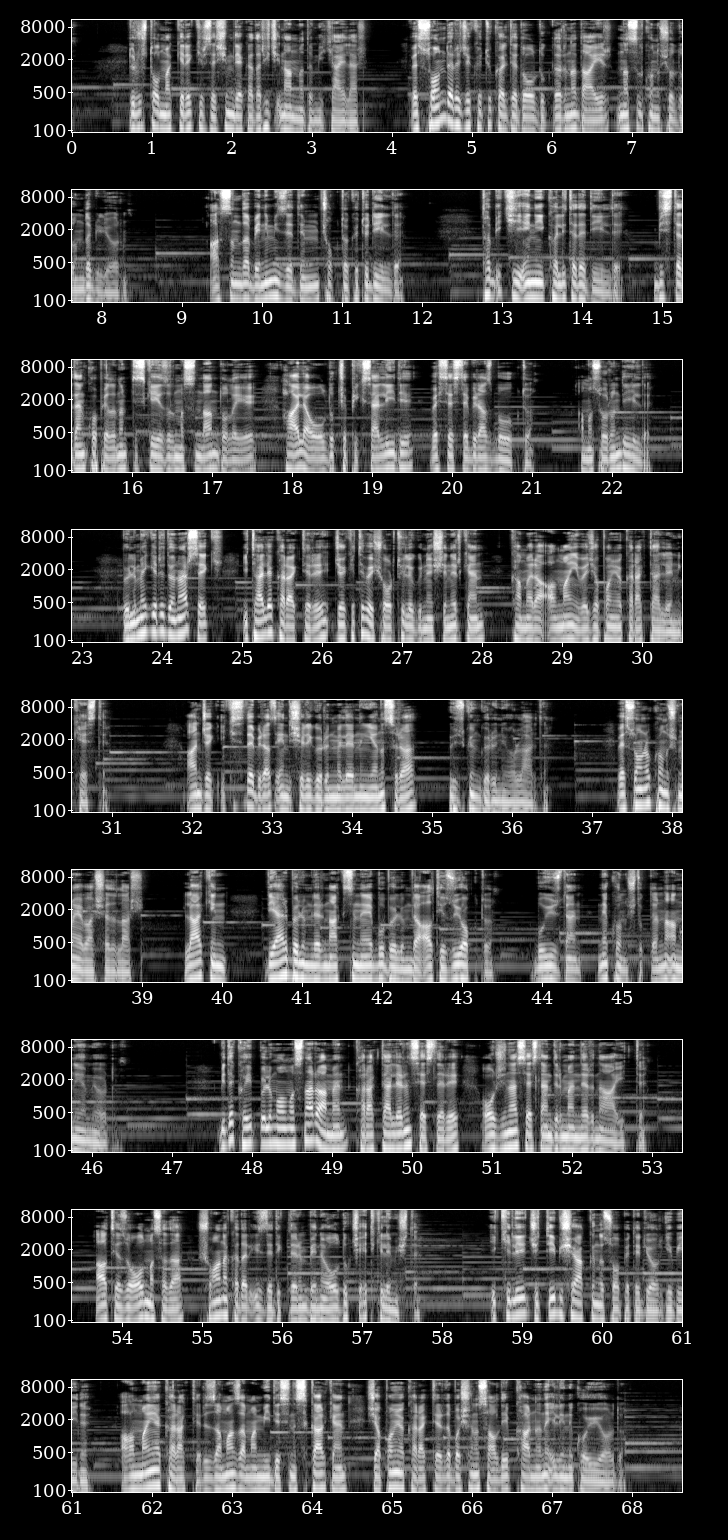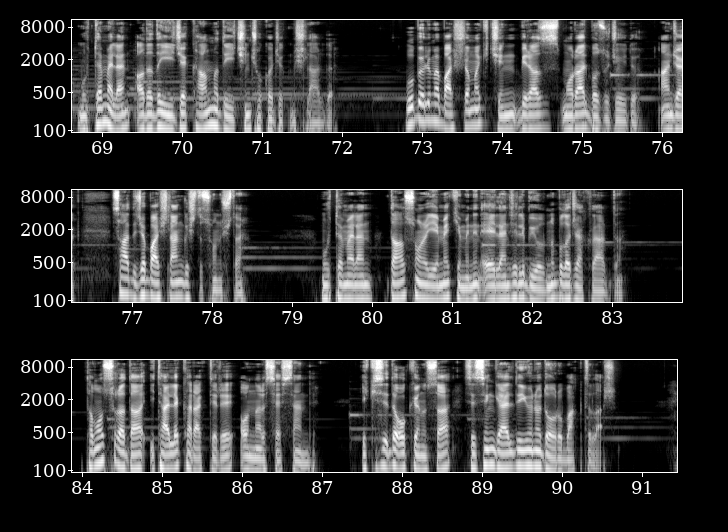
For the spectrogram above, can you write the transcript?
Dürüst olmak gerekirse şimdiye kadar hiç inanmadığım hikayeler ve son derece kötü kalitede olduklarına dair nasıl konuşulduğunu da biliyorum. Aslında benim izlediğim çok da kötü değildi. Tabii ki en iyi kalitede değildi. Bir siteden kopyalanıp diske yazılmasından dolayı hala oldukça pikselliydi ve ses de biraz boğuktu. Ama sorun değildi. Bölüme geri dönersek, İtalya karakteri ceketi ve şortuyla güneşlenirken kamera Almanya ve Japonya karakterlerini kesti. Ancak ikisi de biraz endişeli görünmelerinin yanı sıra üzgün görünüyorlardı. Ve sonra konuşmaya başladılar. Lakin diğer bölümlerin aksine bu bölümde altyazı yoktu. Bu yüzden ne konuştuklarını anlayamıyordum. Bir de kayıp bölüm olmasına rağmen karakterlerin sesleri orijinal seslendirmenlerine aitti. Altyazı olmasa da şu ana kadar izlediklerim beni oldukça etkilemişti. İkili ciddi bir şey hakkında sohbet ediyor gibiydi. Almanya karakteri zaman zaman midesini sıkarken Japonya karakteri de başını sallayıp karnına elini koyuyordu. Muhtemelen adada yiyecek kalmadığı için çok acıkmışlardı. Bu bölüme başlamak için biraz moral bozucuydu. Ancak sadece başlangıçtı sonuçta. Muhtemelen daha sonra yemek yemenin eğlenceli bir yolunu bulacaklardı. Tam o sırada İtalya karakteri onlara seslendi. İkisi de okyanusa sesin geldiği yöne doğru baktılar.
